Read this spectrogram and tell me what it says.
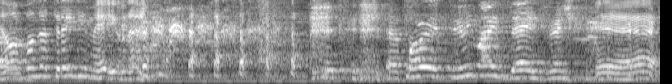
É uma banda 3,5, né? É Power Trio e mais 10, né? É.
